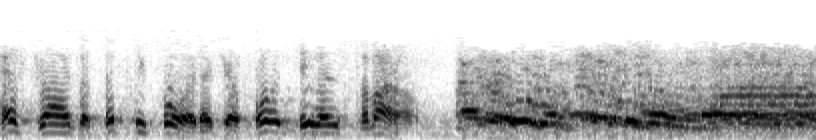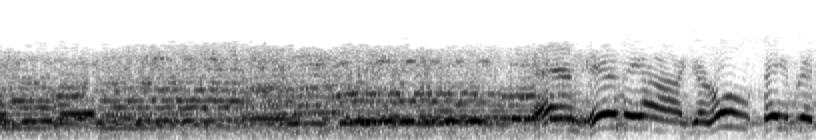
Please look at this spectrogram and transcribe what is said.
test drive the 50 Ford at your Ford dealers tomorrow. And here they are, your old favorite,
